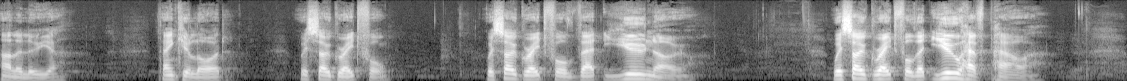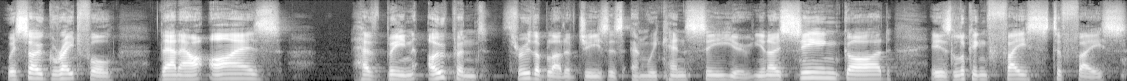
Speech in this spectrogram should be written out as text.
Hallelujah. Thank you, Lord. We're so grateful. We're so grateful that you know we're so grateful that you have power. We're so grateful that our eyes have been opened through the blood of Jesus and we can see you. You know, seeing God is looking face to face.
